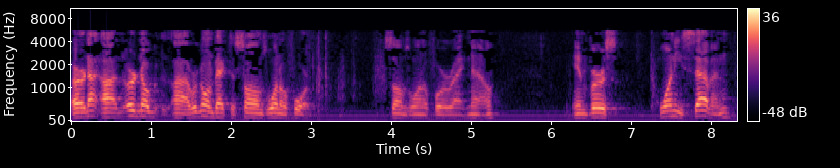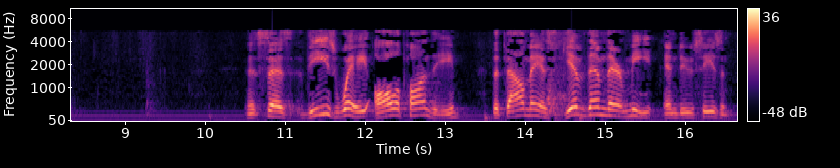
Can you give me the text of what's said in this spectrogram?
or not, uh, or no, uh, we're going back to Psalms 104. Psalms 104 right now. In verse 27, and it says, These wait all upon thee, that thou mayest give them their meat in due season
